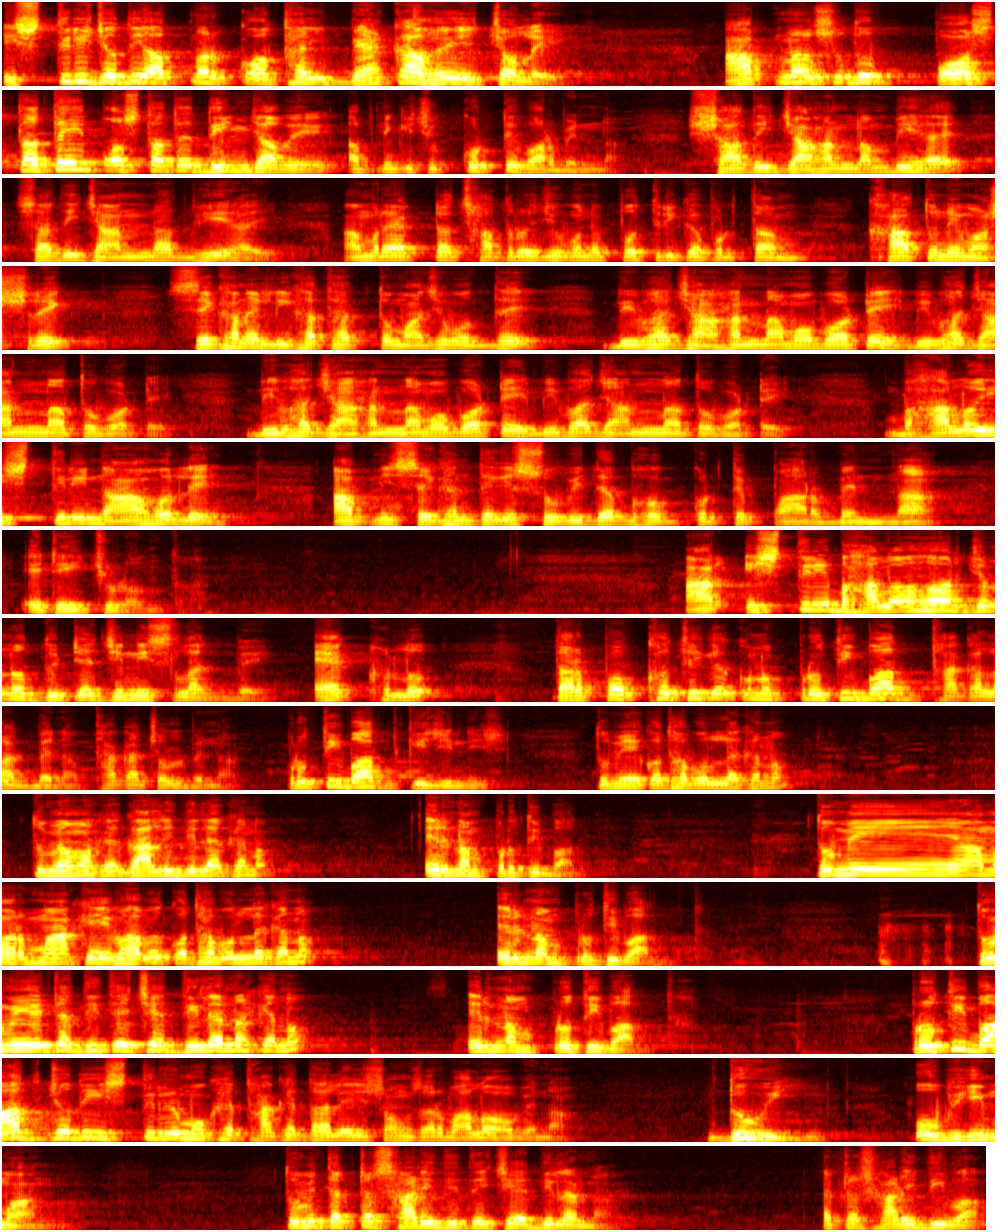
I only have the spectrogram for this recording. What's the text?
স্ত্রী যদি আপনার কথাই ব্যাকা হয়ে চলে, আপনার শুধু পস্তাতেই পস্তাতে দিন যাবে, আপনি কিছু করতে পারবেন না। শাদি জাহান্নাম ভি হয় শাদি জান্নাত ভি হয় আমরা একটা ছাত্র জীবনে পত্রিকা পড়তাম, খাতুনে মাশরেক। সেখানে লেখা থাকতো মাঝে মধ্যে, বিভা জাহান্নামও বটে, বিভা জান্নাতও বটে। বিভা জাহান্নামও বটে, বিভা জান্নাতও বটে। ভালো স্ত্রী না হলে আপনি সেখান থেকে সুবিধা ভোগ করতে পারবেন না। এটাই চূড়ান্ত। আর স্ত্রী ভালো হওয়ার জন্য দুইটা জিনিস লাগবে। এক হলো, তার পক্ষ থেকে কোনো প্রতিবাদ থাকা লাগবে না, থাকা চলবে না। প্রতিবাদ কি জিনিস? তুমি এ কথা বললে কেন? তুমি আমাকে গালি দিলে কেন? এর নাম প্রতিবাদ। তুমি আমার মাকে এভাবে কথা বললে কেন? এর নাম প্রতিবাদ। তুমি এটা দিতে চেয়ে দিলে না কেন? এর নাম প্রতিবাদ। প্রতিবাদ যদি স্ত্রীর মুখে থাকে, তাহলে এই সংসার ভালো হবে না। দুই, অভিমান। তুমি তো একটা শাড়ি দিতে চেয়ে দিলে না। একটা শাড়ি দিবা।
